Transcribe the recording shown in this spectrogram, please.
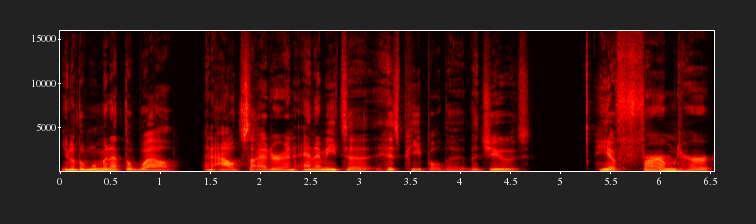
You know, the woman at the well, an outsider, an enemy to his people, the, the Jews. He affirmed her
